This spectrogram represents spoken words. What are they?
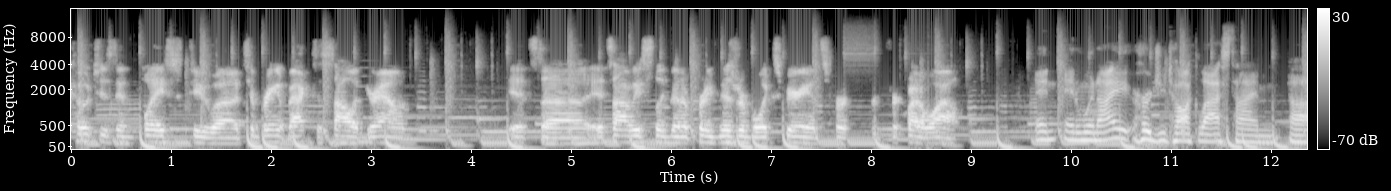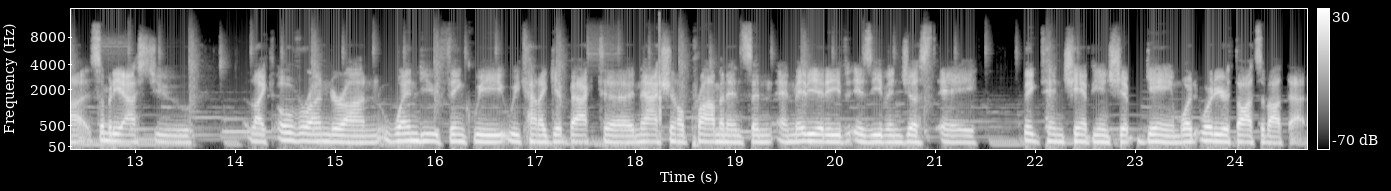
coaches in place to uh, to bring it back to solid ground, it's uh, it's obviously been a pretty miserable experience for, for, for quite a while. And and when I heard you talk last time, uh, somebody asked you like over under on when do you think we we kind of get back to national prominence and and maybe it is even just a Big Ten championship game. What what are your thoughts about that?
